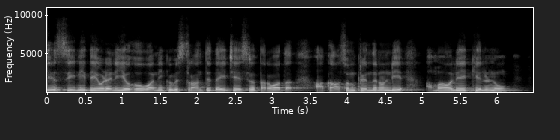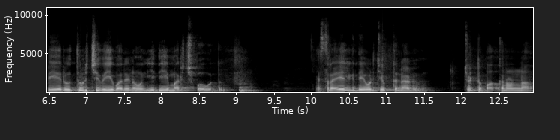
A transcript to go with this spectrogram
చేసి నీ దేవుడైన యహోవా నీకు విశ్రాంతి దయచేసిన తర్వాత ఆకాశం క్రింద నుండి అమోలేఖ్యులను పేరు తుడిచివేయవలెను. ఇది మర్చిపోవద్దు. ఇస్రాయేల్కి దేవుడు చెప్తున్నాడు చుట్టుపక్కన ఉన్న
